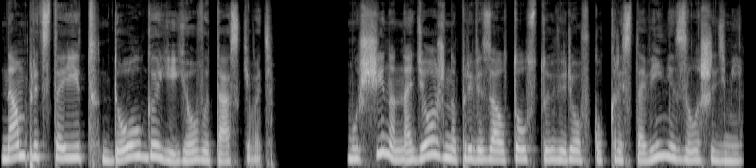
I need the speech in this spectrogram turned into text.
Нам предстоит долго ее вытаскивать. Мужчина надежно привязал толстую веревку к крестовине за лошадьми.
